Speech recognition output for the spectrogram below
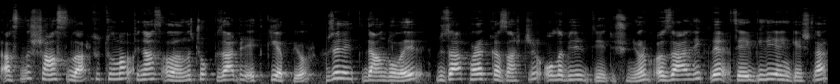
aslında şanslılar. Tutulma finans alanına çok güzel bir etki yapıyor. Güzel etkiden dolayı güzel para kazançları olabilir diye düşünüyorum. Özellikle sevgili yengeçler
